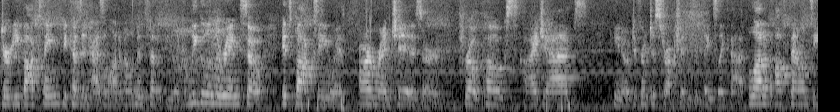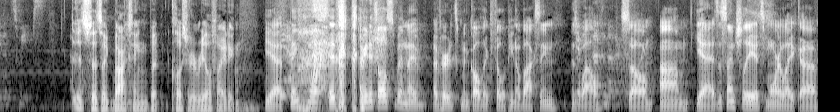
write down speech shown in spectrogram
dirty boxing because it has a lot of elements that would be like illegal in the ring. So it's boxing with arm wrenches or throat pokes, eye jabs, you know, different destructions and things like that. A lot of off balancing and sweeps. As It's, so it's like boxing, but closer to real fighting. Yeah, I Yeah. think more. It, I mean, it's also been. I've, I've heard it's been called like Filipino boxing as Yeah, well. that's So, um, yeah, it's essentially it's more like a,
